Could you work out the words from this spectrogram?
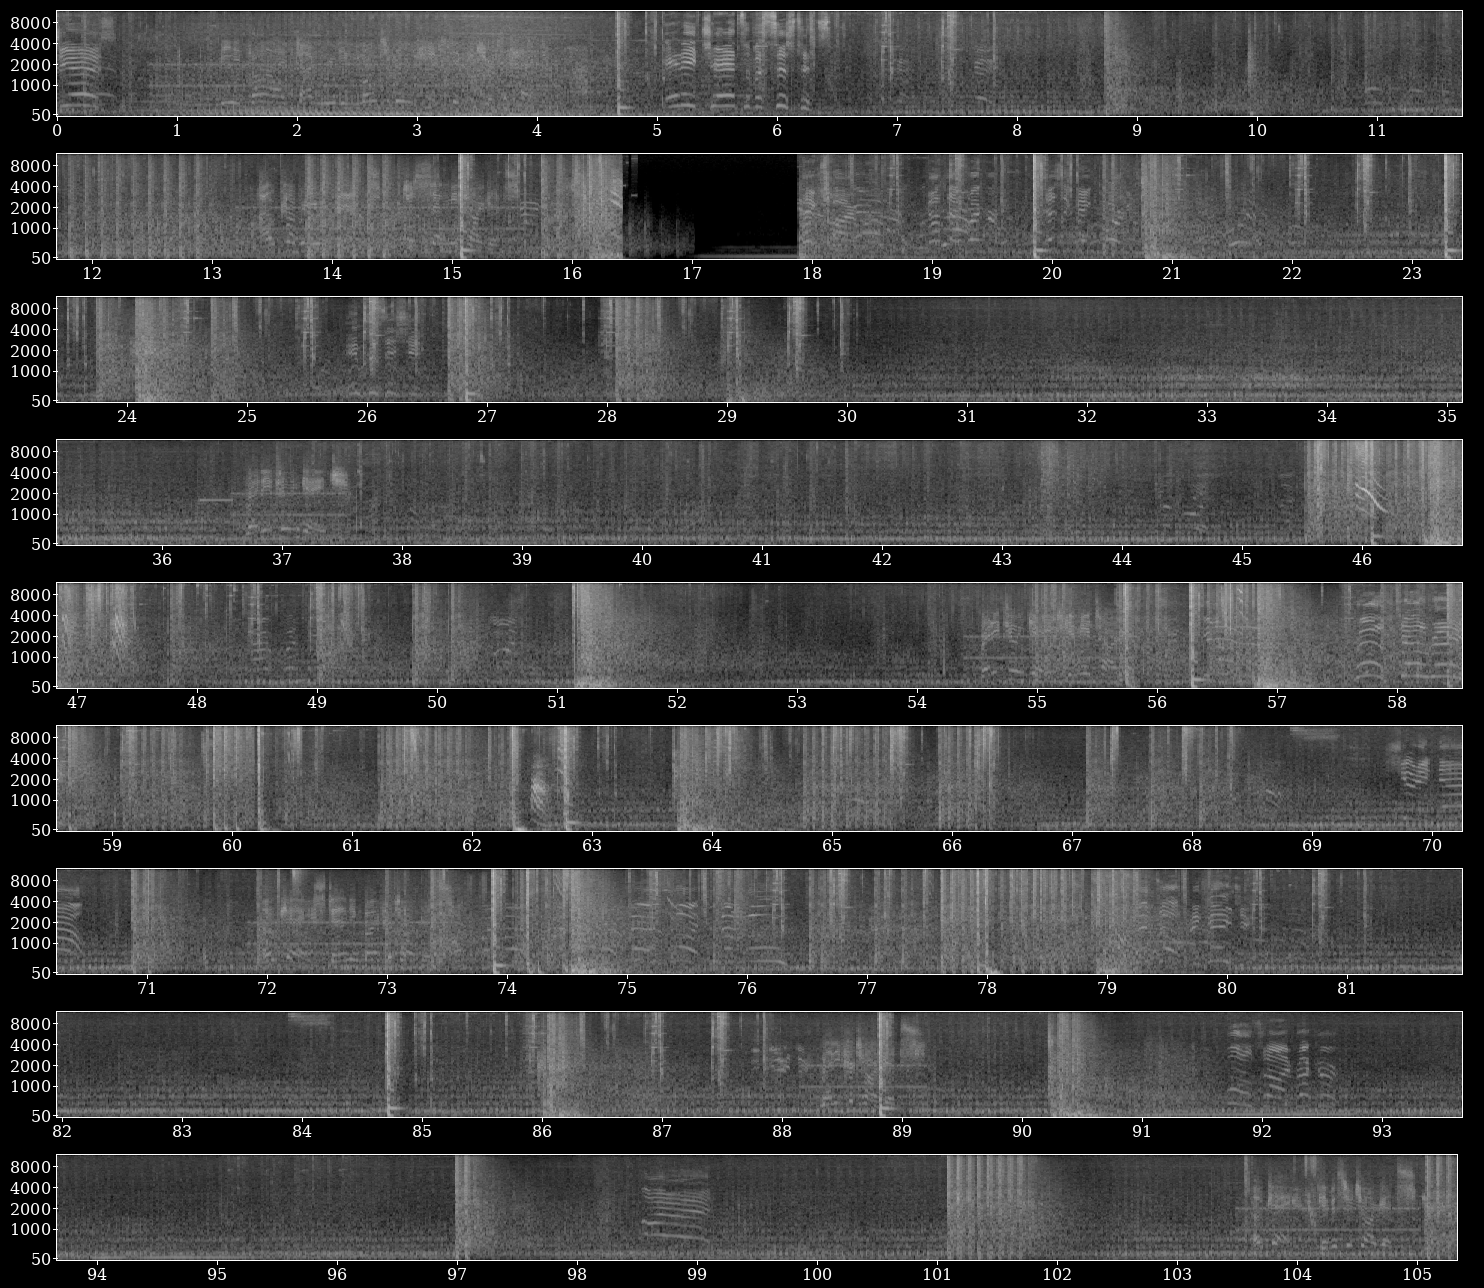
she is! Be advised, I'm reading multiple heat signatures ahead. Any chance of assistance? I'll cover your vent. Just send me targets. Thanks, Hiram. Got that record? Ready to engage. Ready to engage. Give me a target. Round down range. Shoot it now. Okay, standing by for targets. Your targets.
